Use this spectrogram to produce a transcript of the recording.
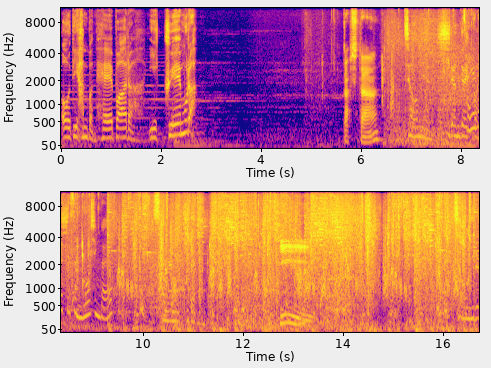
어디 한번 해봐라, 이 괴물아. 갑시다. 정의는 실현될 자연의 것이다. 뜻은 무엇인가요? 사냥이 기다린다. 이 정의를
